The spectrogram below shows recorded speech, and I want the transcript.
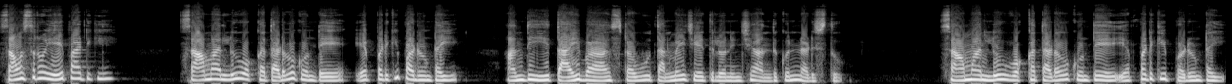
సంవత్సరం ఏ పాటికి? సామాన్లు ఒక్క తడవకుంటే ఎప్పటికీ పడుంటాయి అంది తాయిబా స్టవ్ తన్మయ్య చేతిలో నుంచి అందుకుని నడుస్తూ. సామాన్లు ఒక్క తడవకుంటే ఎప్పటికీ పడుంటాయి.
